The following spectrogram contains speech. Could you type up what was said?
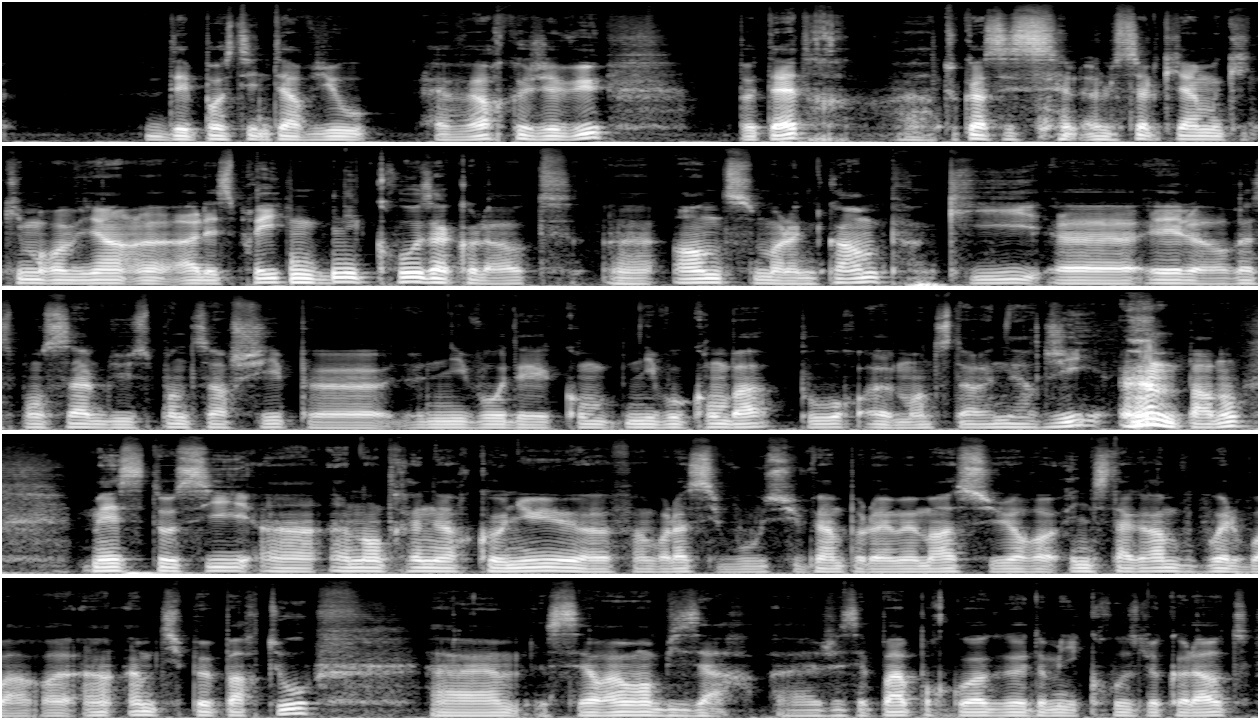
des post-interviews ever que j'ai vu. Peut-être. En tout cas, c'est le seul qui, me revient euh, à l'esprit. Dominique Cruz a call-out euh, Hans Molenkamp, qui euh, est le responsable du sponsorship niveau, des com niveau combat pour Monster Energy. Pardon. Mais c'est aussi un, entraîneur connu. Enfin voilà, si vous suivez un peu le MMA sur Instagram, vous pouvez le voir un, petit peu partout. C'est vraiment bizarre. Je sais pas pourquoi Dominique Cruz le call-out.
